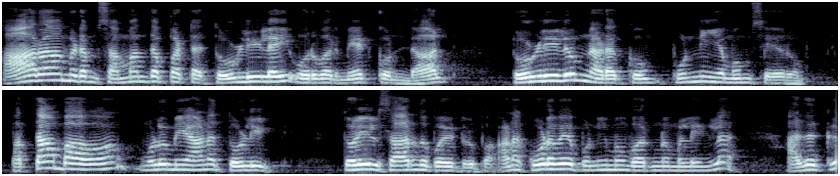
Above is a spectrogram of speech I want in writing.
ஆறாம் இடம் சம்பந்தப்பட்ட தொழிலை ஒருவர் மேற்கொண்டால் தொழிலும் நடக்கும் புண்ணியமும் சேரும். பத்தாம் பாகம் முழுமையான தொழில். தொழில் சார்ந்து போயிட்டு இருப்போம் ஆனால் கூடவே புண்ணியமும் வரணும் இல்லைங்களா? அதுக்கு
